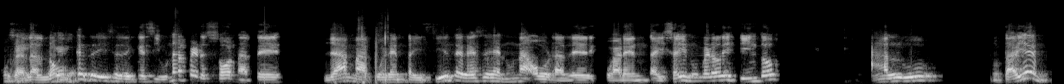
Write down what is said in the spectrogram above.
O sea, la lógica te dice de que si una persona te llama 47 veces en una hora de 46 números distintos, algo no está bien.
